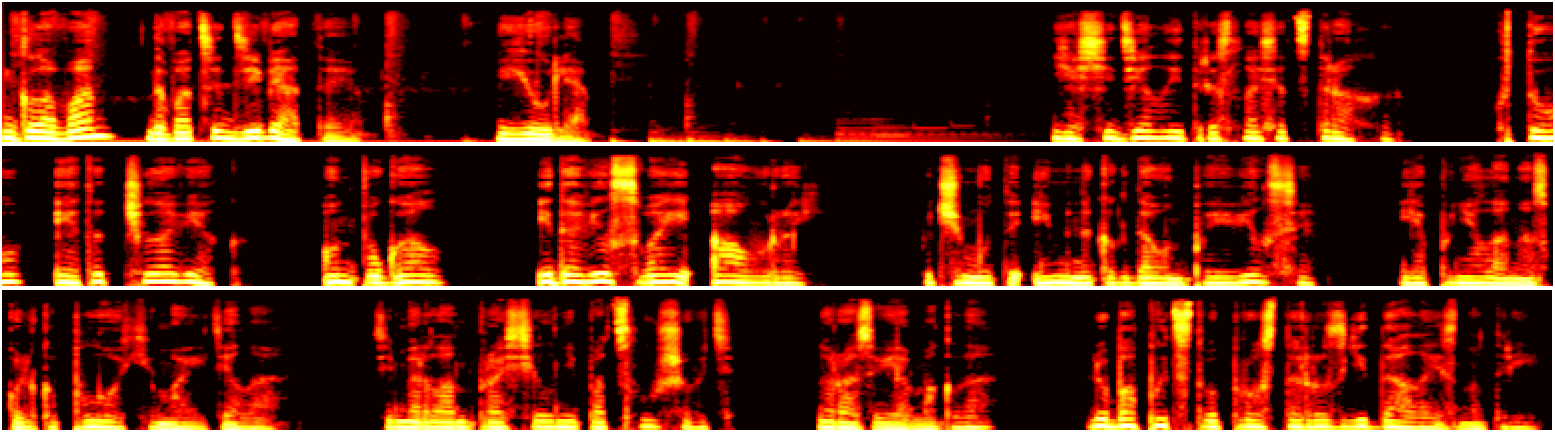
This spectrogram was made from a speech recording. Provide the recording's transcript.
Глава 29. Юля. Я сидела и тряслась от страха. Кто этот человек? Он пугал и давил своей аурой. Почему-то именно когда он появился, я поняла, насколько плохи мои дела. Тимерлан просил не подслушивать, но разве я могла? Любопытство просто разъедало изнутри.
